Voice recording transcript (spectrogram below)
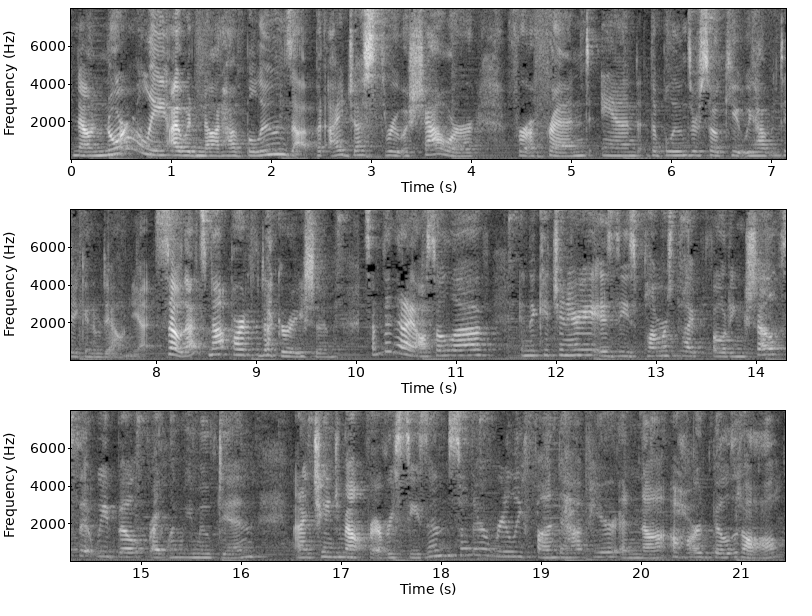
Now, normally I would not have balloons up, but I just threw a shower for a friend and the balloons are so cute, we haven't taken them down yet. So that's not part of the decoration. Something that I also love in the kitchen area is these plumber's pipe folding shelves that we built right when we moved in. And I change them out for every season, so they're really fun to have here and not a hard build at all.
